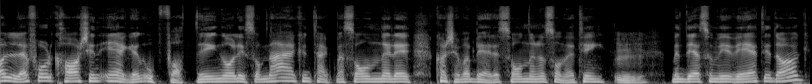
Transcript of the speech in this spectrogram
alle folk har sin egen oppfatning og liksom 'nei, jeg kunne tenkt meg sånn', eller 'kanskje jeg var bedre sånn', eller noen sånne ting. Men det som vi vet i dag,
